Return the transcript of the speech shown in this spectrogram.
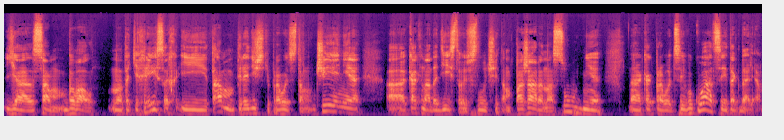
Я сам бывал на таких рейсах, и там периодически проводятся там учения, а, как надо действовать в случае там, пожара на судне, а, как проводится эвакуация и так далее.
